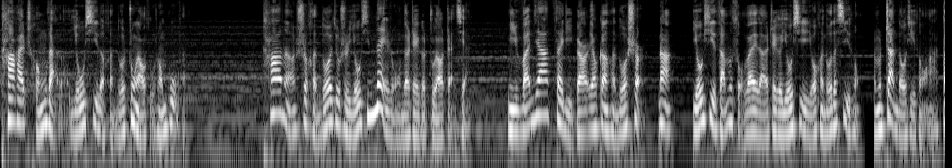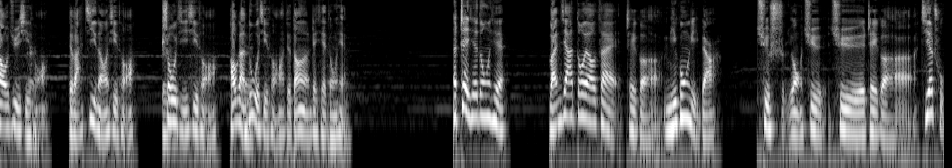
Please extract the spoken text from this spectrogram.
它还承载了游戏的很多重要组成部分。它呢是很多就是游戏内容的这个主要展现。你玩家在里边要干很多事儿。那游戏咱们所谓的这个游戏有很多的系统，什么战斗系统啊、道具系统，对吧？技能系统、收集系统、好感度系统，就等等这些东西。那这些东西，玩家都要在这个迷宫里边去使用、去去这个接触，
